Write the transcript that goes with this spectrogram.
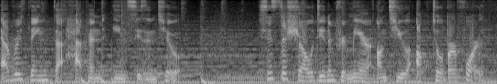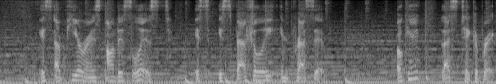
everything that happened in season 2. Since the show didn't premiere until October 4th, its appearance on this list is especially impressive. Okay, let's take a break.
